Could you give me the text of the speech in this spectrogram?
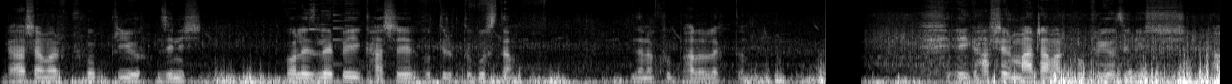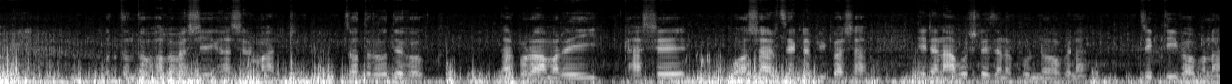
ঘাস আমার খুব প্রিয় জিনিস। কলেজ লাইফে ঘাসে অতিরিক্ত বসতাম যেন খুব ভালো লাগতো। এই ঘাসের মাঠ আমার খুব প্রিয় জিনিস। আমি অত্যন্ত ভালোবাসি এই ঘাসের মাঠ। যত রোদে হোক তারপরে আমার এই ঘাসে বসার যে একটা পিপাসা, এটা না বসলে যেন পূর্ণ হবে না, তৃপ্তিই পাবো না।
